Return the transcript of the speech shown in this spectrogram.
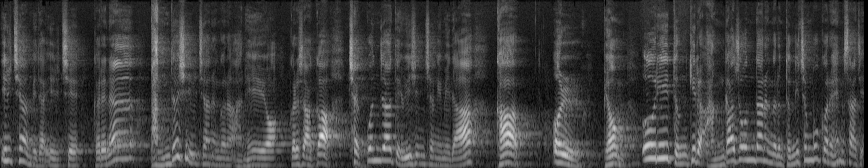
일치합니다. 일치. 그러나 반드시 일치하는 것은 아니에요. 그래서 아까 채권자 대위 신청입니다. 갑, 을, 병, 을이 등기를 안 가져온다는 것은 등기 청구권을 행사하지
